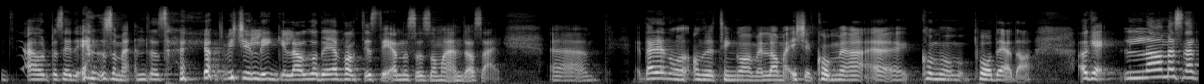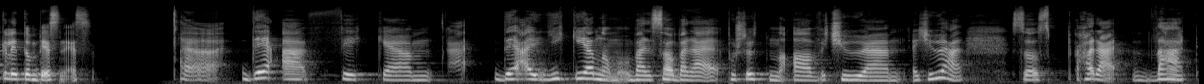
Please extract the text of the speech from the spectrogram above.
jeg holdt på å si det eneste som har endra seg, at vi ikke ligger i lag, og det er faktisk det eneste som har endra seg. Uh, der er noen andre ting òg, men la meg ikke komme, uh, komme, på det, da. Ok, la meg snakke litt om business. Uh, det jeg fikk um, Det jeg gikk igjennom og bare sa bare på slutten av 2020, så har jeg hvert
